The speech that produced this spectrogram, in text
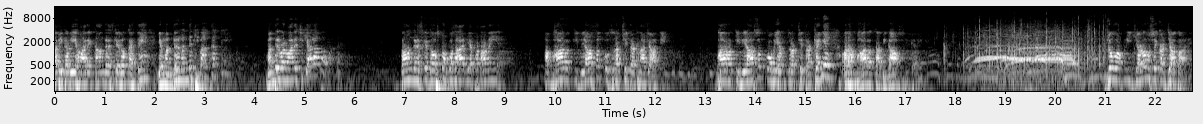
कभी कभी हमारे कांग्रेस के लोग कहते हैं, ये मंदिर मंदिर की बात करते हैं। मंदिर बनवाने से क्या लाभ होगा? कांग्रेस के दोस्तों को शायद यह पता नहीं है। हम भारत की विरासत को सुरक्षित रखना चाहते हैं। भारत की विरासत को भी हम सुरक्षित रखेंगे और हम भारत का विकास भी करेंगे। जो अपनी जड़ों से कट जाता है,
